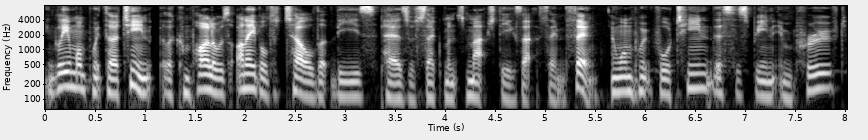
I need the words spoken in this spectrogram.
In Gleam 1.13, the compiler was unable to tell that these pairs of segments match the exact same thing. In 1.14, this has been improved,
